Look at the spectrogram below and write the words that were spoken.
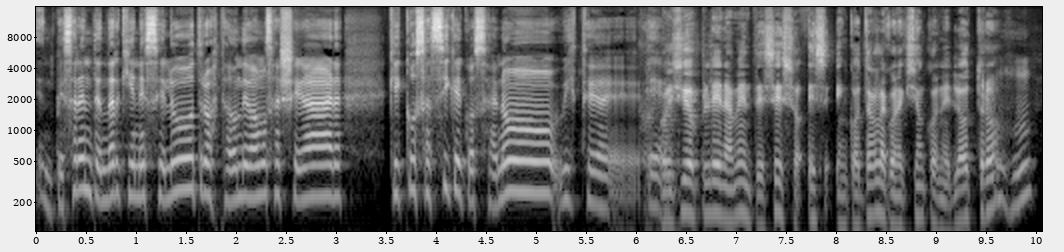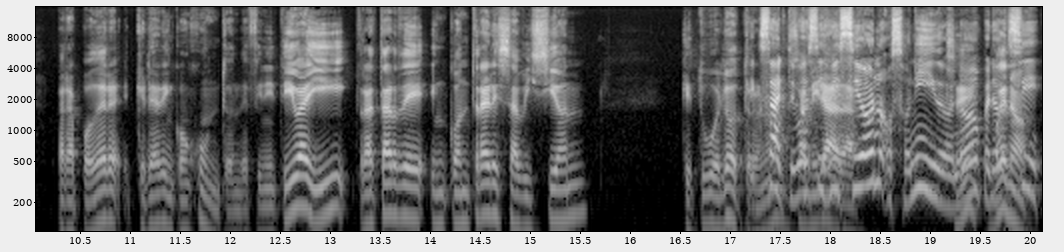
empezar a entender quién es el otro, hasta dónde vamos a llegar, qué cosa sí, qué cosa no, ¿viste? Eh, Coincido plenamente, es eso, es encontrar la conexión con el otro para poder crear en conjunto, en definitiva, y tratar de encontrar esa visión que tuvo el otro. Exacto, igual si visión o sonido, ¿no? Pero sí.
